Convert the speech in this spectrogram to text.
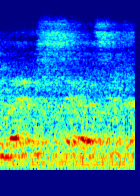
human citizen.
